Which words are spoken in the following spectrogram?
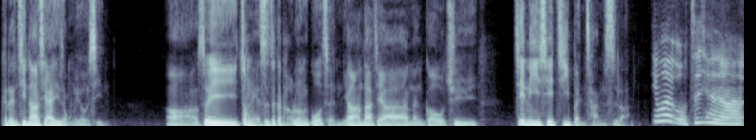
可能进到下一种流行。哦，所以重点是这个讨论的过程，要让大家能够去建立一些基本常识了。因为我之前啊，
